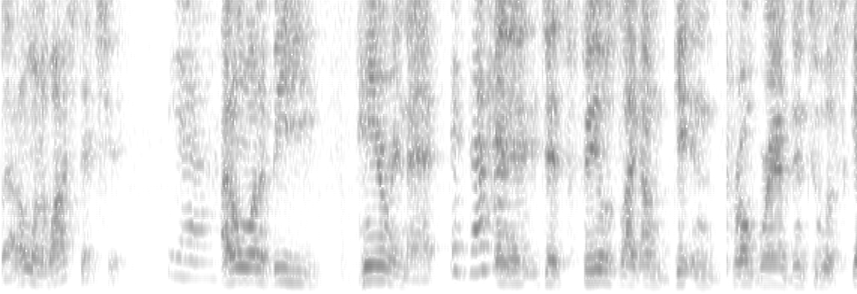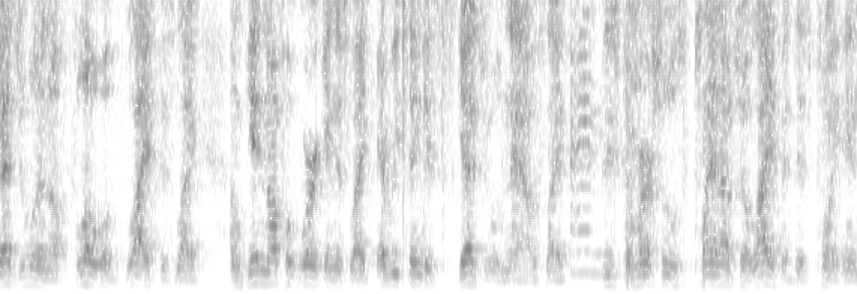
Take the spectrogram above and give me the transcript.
but I don't want to watch that shit. Yeah. I don't want to be hearing that Is that how? and it just feels like I'm getting programmed into a schedule and a flow of life. It's like I'm getting off of work and it's like everything is scheduled now. It's like these commercials plan out your life at this point and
